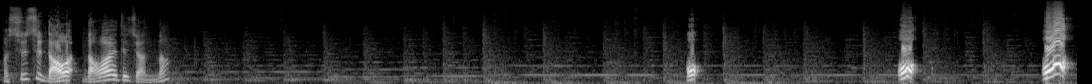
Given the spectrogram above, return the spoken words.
아 슬슬 나와 나와야 되지 않나? 어? 어? 어?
